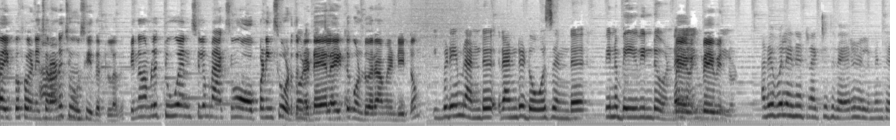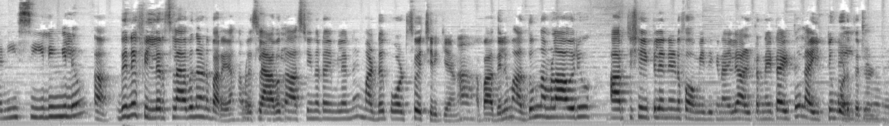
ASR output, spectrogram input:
ടൈപ്പ് ഫേർണിച്ചർ ആണ് ചൂസ് ചെയ്തിട്ടുള്ളത്. പിന്നെ നമ്മൾ ടു എൻസിലും മാക്സിമം ഓപ്പണിങ്സ് കൊടുത്തിട്ടുണ്ട്. ഡേ ലൈറ്റ് കൊണ്ടുവരാൻ വേണ്ടിയിട്ടും. ഇവിടെയും രണ്ട് രണ്ട് ഡോസ് ഉണ്ട്. പിന്നെ ബേ വിൻഡോ ഉണ്ട്? ബേ വിൻഡോ അതേപോലെ തന്നെ അട്രാക്ട് ചെയ്ത് വേറൊരു എലിമെന്റ് ആണ്. ഈ സീലിംഗിലും ആ ഇതിന് ഫില്ലർ സ്ലാബ് എന്നാണ് പറയാ. നമ്മൾ സ്ലാബ് കാസ്റ്റ് ചെയ്യുന്ന ടൈമിൽ തന്നെ മഡ് പോട്ട്സ് വെച്ചിരിക്കുകയാണ്. അപ്പൊ അതിലും അതും നമ്മൾ ആ ഒരു ആർച്ച് ഷേപ്പിൽ തന്നെയാണ് ഫോം ചെയ്തിരിക്കുന്നത്. അതിൽ ആൾട്ടർനേറ്റ് ആയിട്ട് ലൈറ്റും കൊടുത്തിട്ടുണ്ട്.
